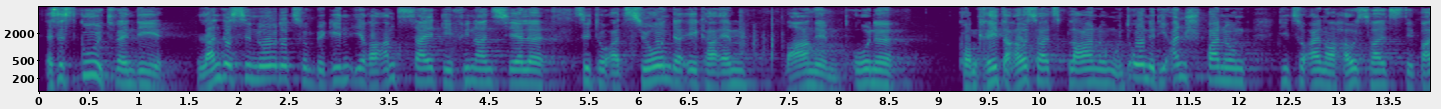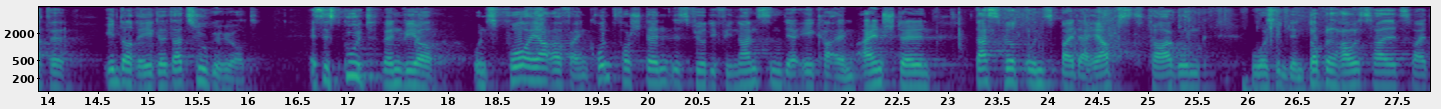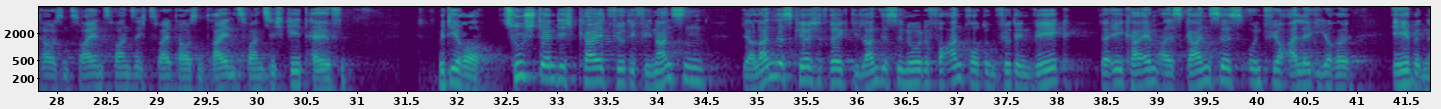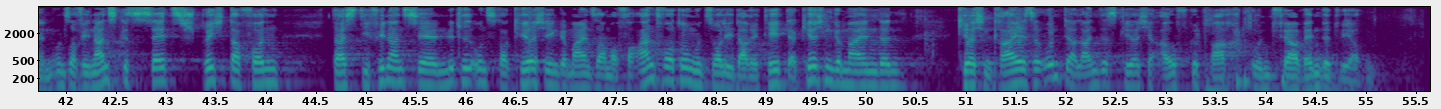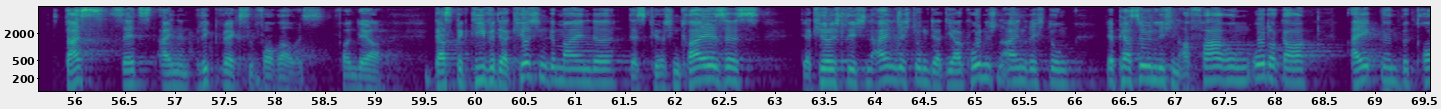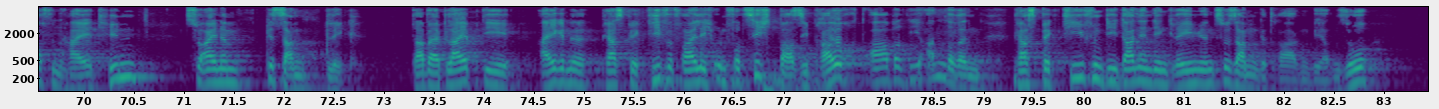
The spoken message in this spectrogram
Es ist gut, wenn die Landessynode zum Beginn ihrer Amtszeit die finanzielle Situation der EKM wahrnimmt, ohne konkrete Haushaltsplanung und ohne die Anspannung, die zu einer Haushaltsdebatte in der Regel dazugehört. Es ist gut, wenn wir uns vorher auf ein Grundverständnis für die Finanzen der EKM einstellen. Das wird uns bei der Herbsttagung, wo es um den Doppelhaushalt 2022-2023 geht, helfen. Mit ihrer Zuständigkeit für die Finanzen der Landeskirche trägt die Landessynode Verantwortung für den Weg der EKM als Ganzes und für alle ihre Ebenen. Unser Finanzgesetz spricht davon, dass die finanziellen Mittel unserer Kirche in gemeinsamer Verantwortung und Solidarität der Kirchengemeinden, Kirchenkreise und der Landeskirche aufgebracht und verwendet werden. Das setzt einen Blickwechsel voraus von der Perspektive der Kirchengemeinde, des Kirchenkreises, der kirchlichen Einrichtung, der diakonischen Einrichtung, der persönlichen Erfahrung oder gar eigenen Betroffenheit hin zu einem Gesamtblick. Dabei bleibt die eigene Perspektive freilich unverzichtbar. Sie braucht aber die anderen Perspektiven, die dann in den Gremien zusammengetragen werden. So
